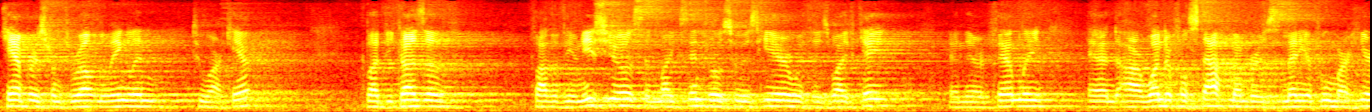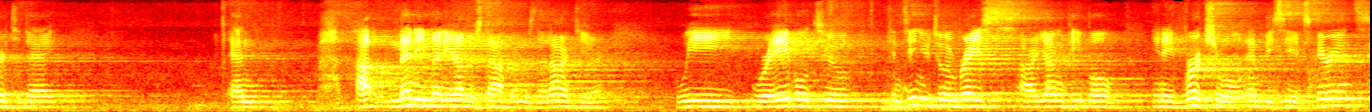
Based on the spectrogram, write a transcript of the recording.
campers from throughout New England to our camp. But because of Father Dionysios and Mike Sintros, who is here with his wife Kate and their family, and our wonderful staff members, many of whom are here today, and uh, many, many other staff members that aren't here, we were able to continue to embrace our young people in a virtual MBC experience,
